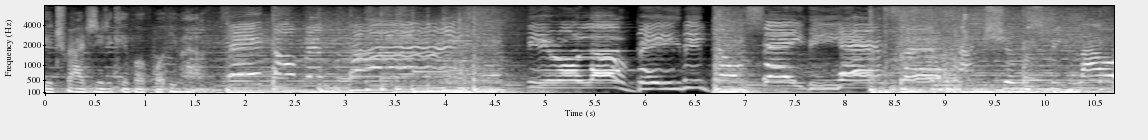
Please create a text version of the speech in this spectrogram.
Be a tragedy to give up what you have. Take off and fly. Fear or love, baby, don't say the answer. Actions speak louder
